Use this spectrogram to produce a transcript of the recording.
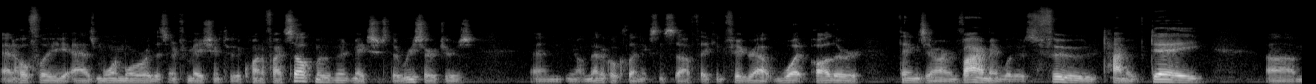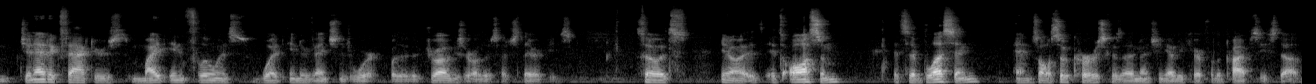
And hopefully, as more and more of this information through the quantified self movement makes it to the researchers and you know medical clinics and stuff, they can figure out what other things in our environment, whether it's food, time of day, um, genetic factors, might influence what interventions work, whether they're drugs or other such therapies. So it's you know it, it's awesome, it's a blessing, and it's also a curse because I mentioned you got to be careful of the privacy stuff.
